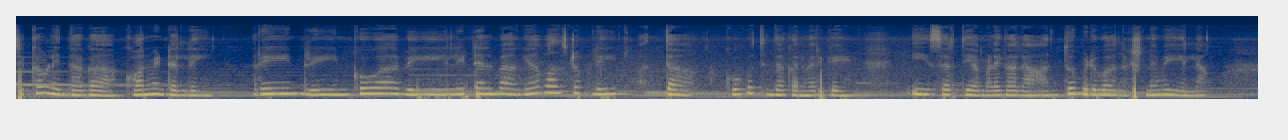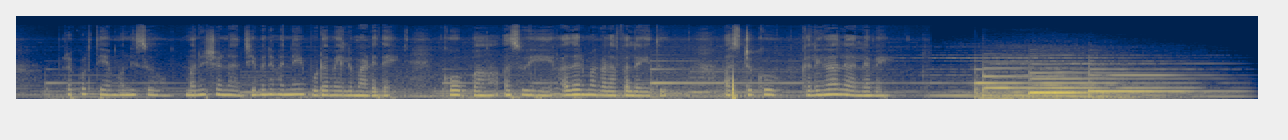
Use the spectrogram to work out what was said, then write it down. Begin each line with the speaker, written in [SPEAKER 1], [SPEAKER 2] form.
[SPEAKER 1] ಚಿಕ್ಕವಳಿದ್ದಾಗ ಕಾನ್ವೆಂಟಲ್ಲಿ rain rain, go away, little Bhagya was to play ಅಂತ ಕೂಗುತ್ತಿದ್ದ ಕನ್ವರಿಗೆ ಈ ಸರ್ತಿಯ ಮಳೆಗಾಲ ಅಂತೂ ಬಿಡುವ ಲಕ್ಷಣವೇ ಇಲ್ಲ. ಪ್ರಕೃತಿಯ ಮುನಿಸು ಮನುಷ್ಯನ ಜೀವನವನ್ನೇ ಬುಡಮೇಲು ಮಾಡಿದೆ. ಕೋಪ, ಅಸೂಯೆ, ಅಧರ್ಮಗಳ ಫಲ ಇದು. ಅಷ್ಟಕ್ಕೂ ಕಲಿಗಾಲ ಅಲ್ಲವೇ?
